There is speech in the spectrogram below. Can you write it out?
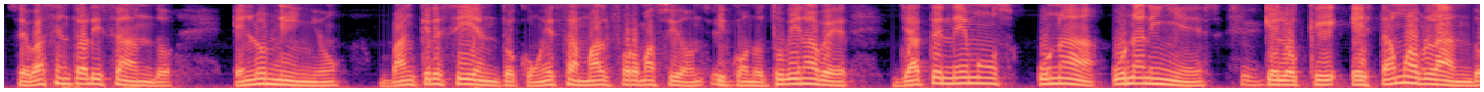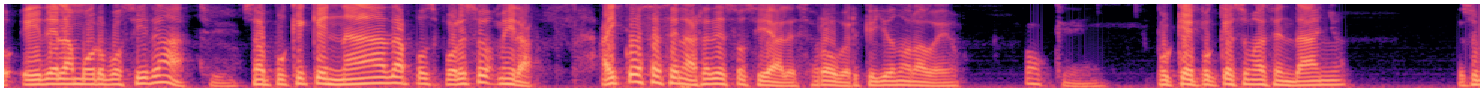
se va centralizando en los niños van creciendo con esa malformación y cuando tú vienes a ver, ya tenemos una, una niñez que lo que estamos hablando es de la morbosidad. O sea, porque que nada, pues por eso, mira, hay cosas en las redes sociales, Robert, que yo no la veo. Ok. ¿Por qué? Porque eso me hacen daño. Eso,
